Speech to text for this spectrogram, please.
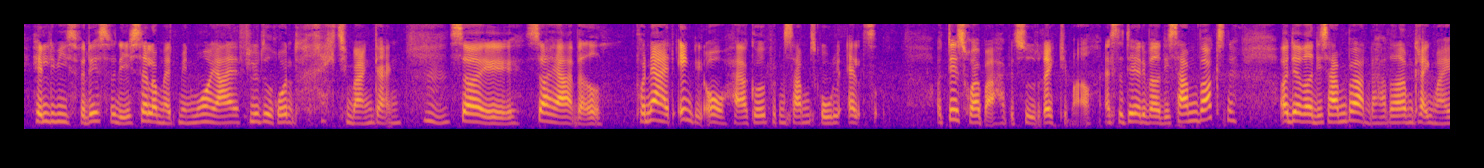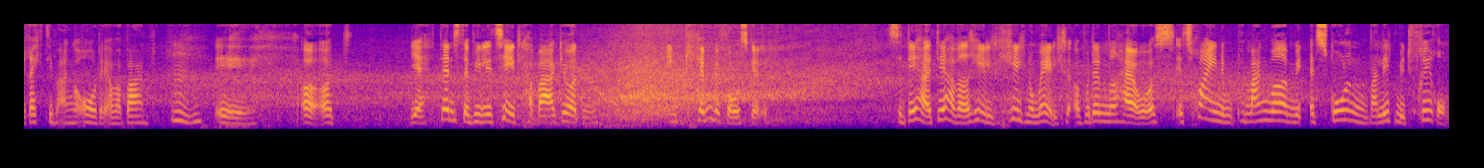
heldigvis for det, fordi selvom at min mor og jeg er flyttet rundt rigtig mange gange, mm. så, øh, så har jeg været, på nær et enkelt år, har jeg gået på den samme skole altid. Og det tror jeg bare har betydet rigtig meget. Altså det har det været de samme voksne, og det har været de samme børn, der har været omkring mig i rigtig mange år, da jeg var barn. Mm. Øh, og, og ja, den stabilitet har bare gjort en, en kæmpe forskel. Så det har, det har været helt, helt normalt, og på den måde har jeg jo også, jeg tror egentlig på mange måder, at skolen var lidt mit frirum.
